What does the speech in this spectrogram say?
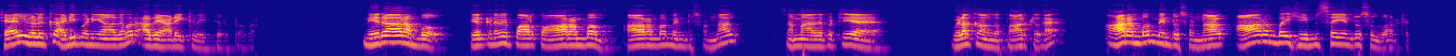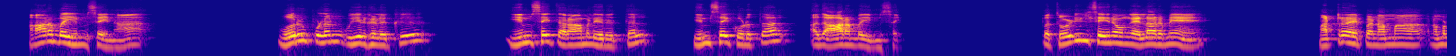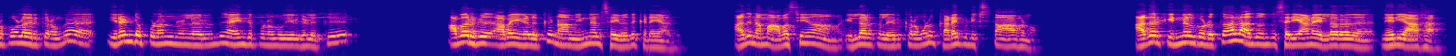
செயல்களுக்கு அடிபணியாதவர் அதை அடக்கி வைத்திருப்பவர். நிராரம்போ ஏற்கனவே பார்த்தோம் ஆரம்பம் ஆரம்பம் என்று சொன்னால் நம்ம அதை பற்றிய விளக்கம் அங்கே பார்க்கல. ஆரம்பம் என்று சொன்னால் ஆரம்ப ஹிம்சை என்று சொல்வார்கள். ஆரம்ப ஹிம்சைனா ஒரு புலன் உயிர்களுக்கு இம்சை தராமல் இருத்தல் இம்சை கொடுத்தால் அது ஆரம்ப இம்சை இப்போ தொழில் செய்கிறவங்க எல்லாருமே மற்ற இப்போ நம்ம நம்மளை போல் இருக்கிறவங்க இரண்டு புலனிலிருந்து ஐந்து புலன் உயிர்களுக்கு அவர்கள் அவைகளுக்கு நாம் இன்னல் செய்வது கிடையாது. அது நம்ம அவசியம் இல்லறத்தில் இருக்கிறவங்களும் கடைபிடிச்சு தான் ஆகணும். அதற்கு இன்னல் கொடுத்தால் அது வந்து சரியான இல்லற நெறி ஆகாது.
